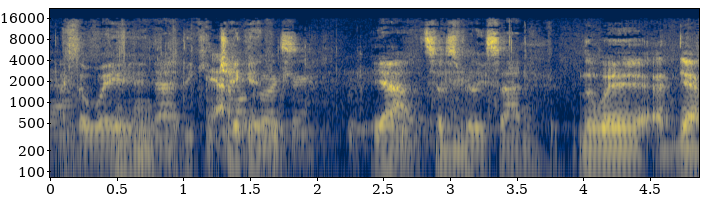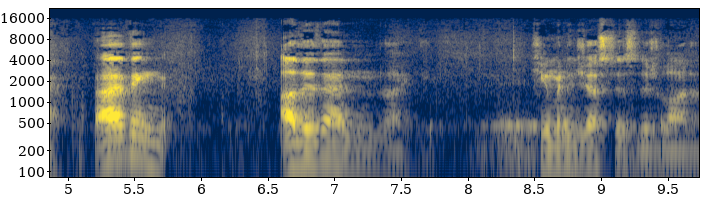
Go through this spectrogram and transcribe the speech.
yeah. Like the way Mhm. that they keep animal chickens. Yeah, it's just Mhm. really saddening. the way uh, yeah i think other than like human injustice there's a lot of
